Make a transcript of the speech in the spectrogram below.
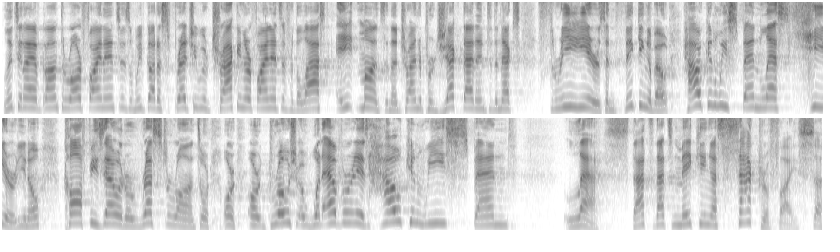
Lindsay and I have gone through our finances and we've got a spreadsheet. We're tracking our finances for the last eight months and then trying to project that into the next three years and thinking about how can we spend less here, you know, coffees out or restaurants or, or, or grocery or whatever it is. How can we spend less. That's, that's making a sacrifice. Uh,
